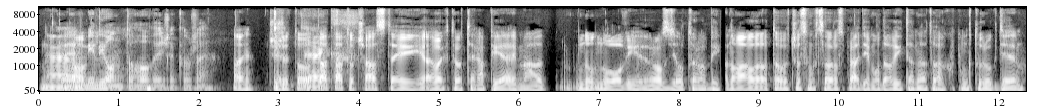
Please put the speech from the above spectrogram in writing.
To je No. milión toho, vieš, akože. Aj, čiže to, To tá, táto časť tej elektroterapie má nu, nulový rozdiel to robí. No ale toho, čo som chcel rozprávať, je modalita na tú akupunktúru, kde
